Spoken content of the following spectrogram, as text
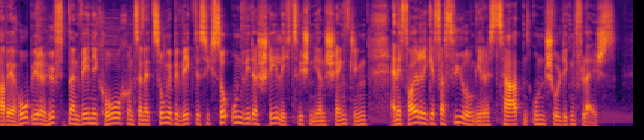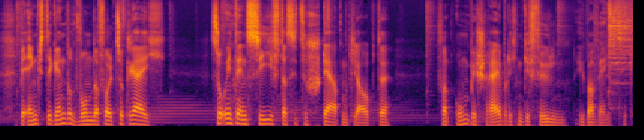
aber er hob ihre Hüften ein wenig hoch und seine Zunge bewegte sich so unwiderstehlich zwischen ihren Schenkeln, eine feurige Verführung ihres zarten, unschuldigen Fleischs, beängstigend und wundervoll zugleich, so intensiv, dass sie zu sterben glaubte, von unbeschreiblichen Gefühlen überwältigt.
